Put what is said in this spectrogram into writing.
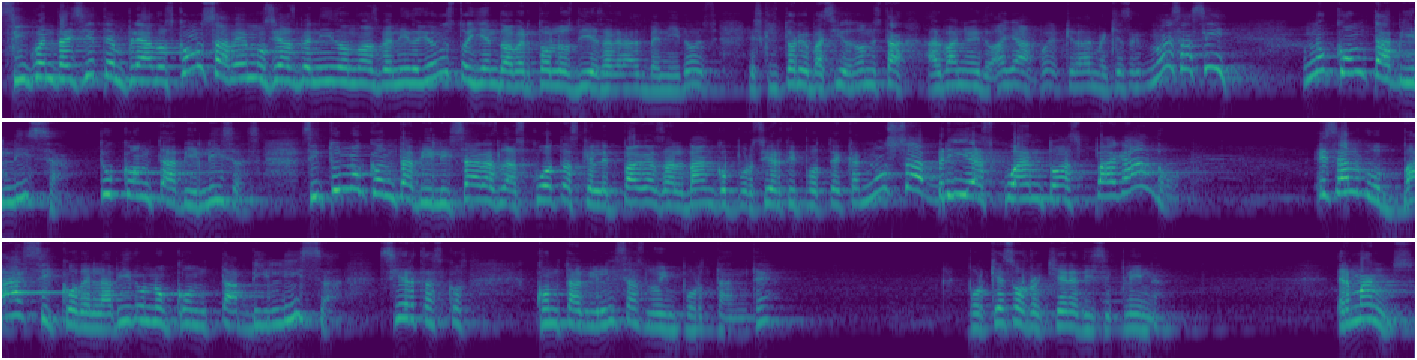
57 empleados, ¿cómo sabemos si has venido o no has venido? Yo no estoy yendo a ver todos los días, a ver, has venido, escritorio vacío, ¿dónde está? Al baño he ido, ah, ya, voy a quedarme aquí. No es así. No contabiliza, tú contabilizas. Si tú no contabilizaras las cuotas que le pagas al banco por cierta hipoteca, no sabrías cuánto has pagado. Es algo básico de la vida, uno contabiliza ciertas cosas. ¿Contabilizas lo importante? Porque eso requiere disciplina. Hermanos,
